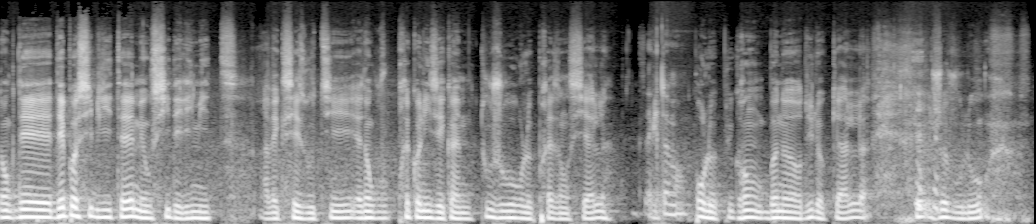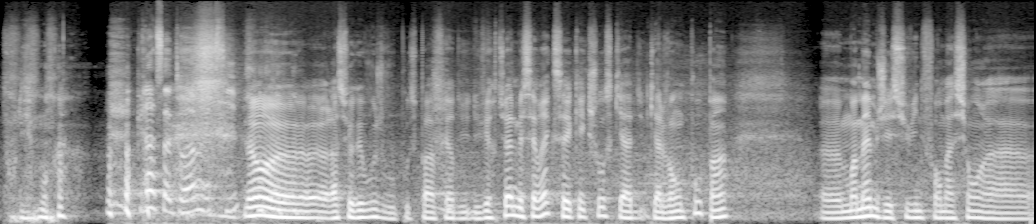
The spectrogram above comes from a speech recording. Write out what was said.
Donc des, possibilités, mais aussi des limites avec ces outils. Et donc vous préconisez quand même toujours le présentiel. Exactement. Pour le plus grand bonheur du local que je vous loue tous les mois. Grâce à toi, merci. Non, euh, rassurez-vous, je ne vous pousse pas à faire du, virtuel, mais c'est vrai que c'est quelque chose qui a, qui a, le vent en poupe. Hein. Euh, moi-même, j'ai suivi une formation à,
